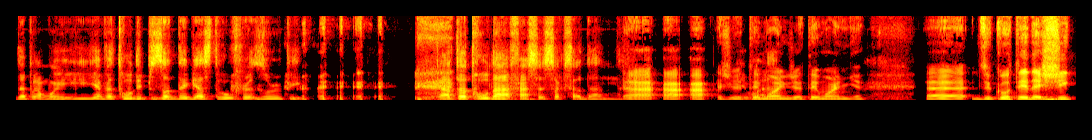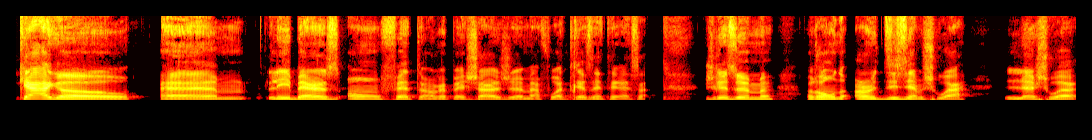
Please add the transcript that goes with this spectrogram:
D'après moi, il y avait trop d'épisodes de gastro chez eux. Puis... Quand tu as trop d'enfants, c'est ça que ça donne. Ah, ah, ah, je témoigne, je témoigne. Euh, du côté de Chicago, euh, les Bears ont fait un repêchage, ma foi, très intéressant. Je résume, ronde 1, dixième choix, le choix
